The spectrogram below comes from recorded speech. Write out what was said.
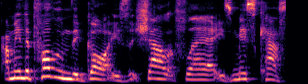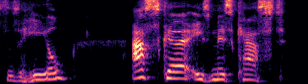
I mean, the problem they've got is that Charlotte Flair is miscast as a heel. Asuka is miscast.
